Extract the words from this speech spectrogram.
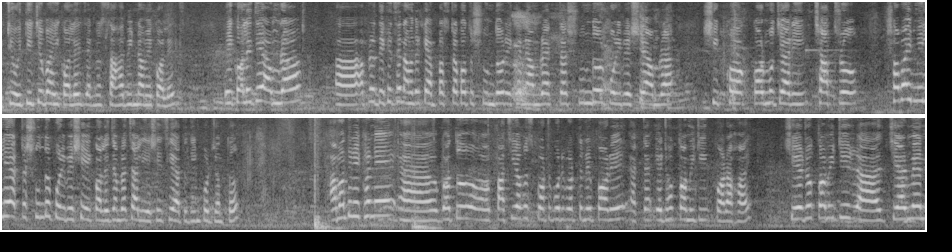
একটি ঐতিহ্যবাহী কলেজ একদম সাহাবির নামে কলেজ। এই কলেজে আমরা আপনারা দেখেছেন আমাদের ক্যাম্পাসটা কত সুন্দর। এখানে আমরা একটা সুন্দর পরিবেশে আমরা শিক্ষক, কর্মচারী, ছাত্র সবাই মিলে একটা সুন্দর পরিবেশে এই কলেজ আমরা চালিয়ে এসেছি এতদিন পর্যন্ত। আমাদের এখানে গত পাঁচই আগস্ট পট পরিবর্তনের পরে একটা এডহক কমিটি করা হয়। সেই এডহক কমিটির চেয়ারম্যান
